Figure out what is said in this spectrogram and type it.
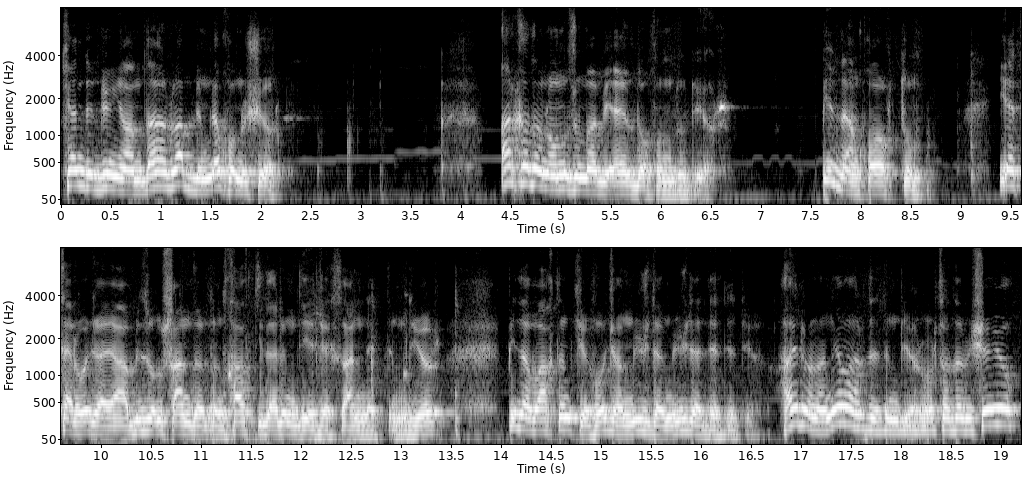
kendi dünyamda Rabbimle konuşuyorum. Arkadan omuzuma bir el dokundu diyor. Birden korktum. Yeter hoca ya bizi usandırdın kalk gidelim diyecek zannettim diyor. Bir de baktım ki hoca müjde müjde dedi diyor. Hayrola ne var dedim diyor. Ortada bir şey yok.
